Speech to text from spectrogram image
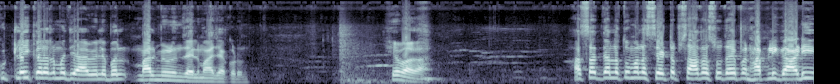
कुठल्याही कलरमध्ये अवेलेबल माल मिळून जाईल माझ्याकडून. हे बघा. हा सध्याला तुम्हाला सेटअप साधा सुद्धा आहे पण आपली गाडी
